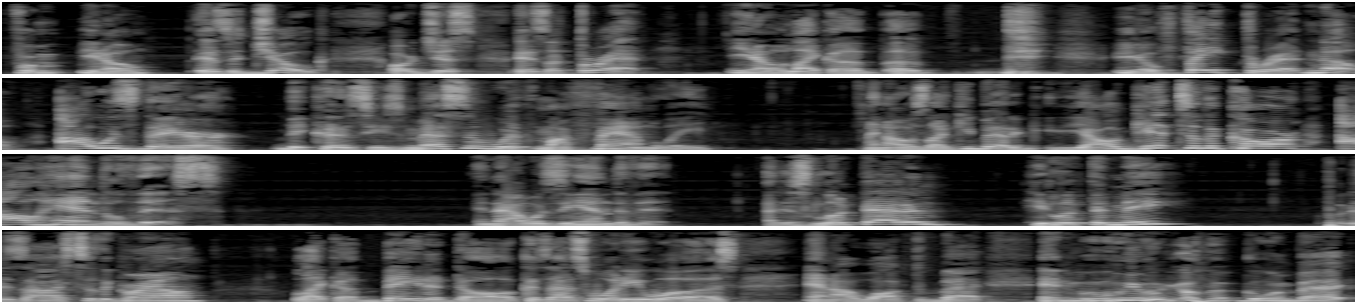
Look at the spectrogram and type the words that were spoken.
from, you know, as a joke or just as a threat, you know, like a, a you know, fake threat, no. I was there because he's messing with my family. And I was like, you better, y'all get to the car. I'll handle this. And that was the end of it. I just looked at him. He looked at me, put his eyes to the ground like a beta dog, because that's what he was. And I walked back. And we were going back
